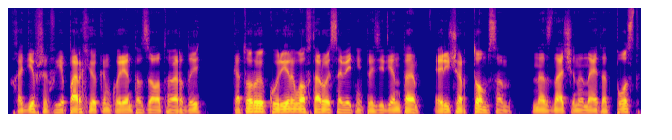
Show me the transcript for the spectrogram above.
входивших в епархию конкурентов Золотой Орды, которую курировал второй советник президента Ричард Томпсон, назначенный на этот пост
